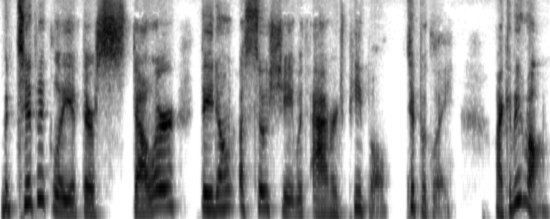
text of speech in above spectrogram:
But typically, if they're stellar, they don't associate with average people. Typically, I could be wrong,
